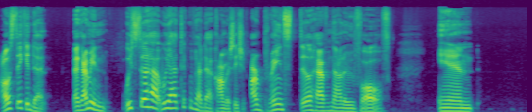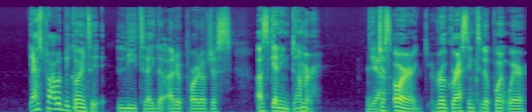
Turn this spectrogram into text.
I was thinking that, like, I mean, we still have, we I think we've had that conversation. Our brains still have not evolved, and that's probably going to lead to like the other part of just us getting dumber, yeah just or regressing to the point where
